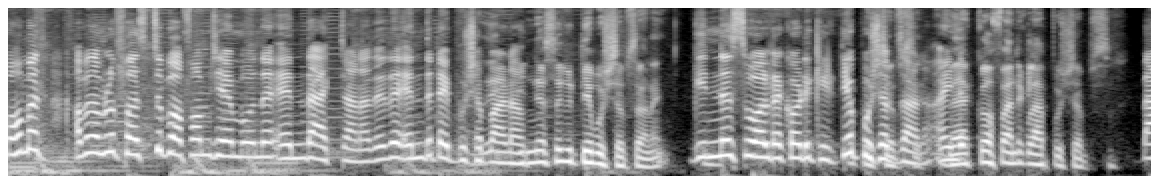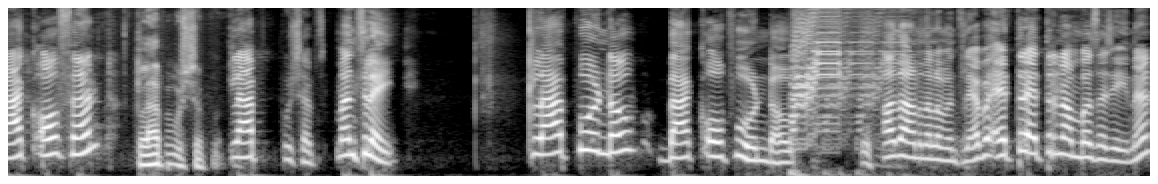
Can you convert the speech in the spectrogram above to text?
മുഹമ്മദ് അപ്പൊ നമ്മൾ ഫസ്റ്റ് പെർഫോം ചെയ്യാൻ പോകുന്ന എന്ത് ആക്ട് ആണ്? അതായത് എന്ത് ടൈപ്പ് പുഷപ്പ് ആണ്? ഗിന്നസ് കിട്ടിയ പുഷപ്സ് ആണ്. ഗിന്നസ് വേൾഡ് റെക്കോർഡ് കിട്ടിയ പുഷപ്സ് ആണ്. Back off and clap pushups back off and clap pushup clap pushups മനസ്സിലായി? ക്ലാപ്പും ഉണ്ടാവും ബാക്ക് ഓഫും ഉണ്ടാവും. അതാണെന്നുള്ള മനസ്സിലായി. അപ്പൊ എത്ര എത്ര നമ്പേഴ്സാ ചെയ്യുന്നത്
